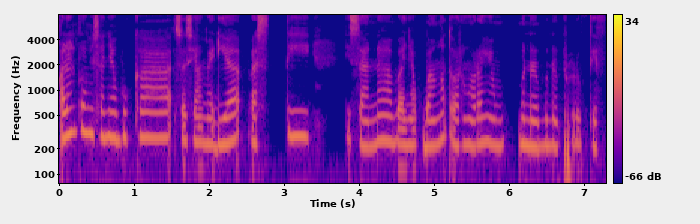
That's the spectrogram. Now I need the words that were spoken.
Kalian kalau misalnya buka sosial media, pasti di sana banyak banget orang-orang yang benar-benar produktif.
